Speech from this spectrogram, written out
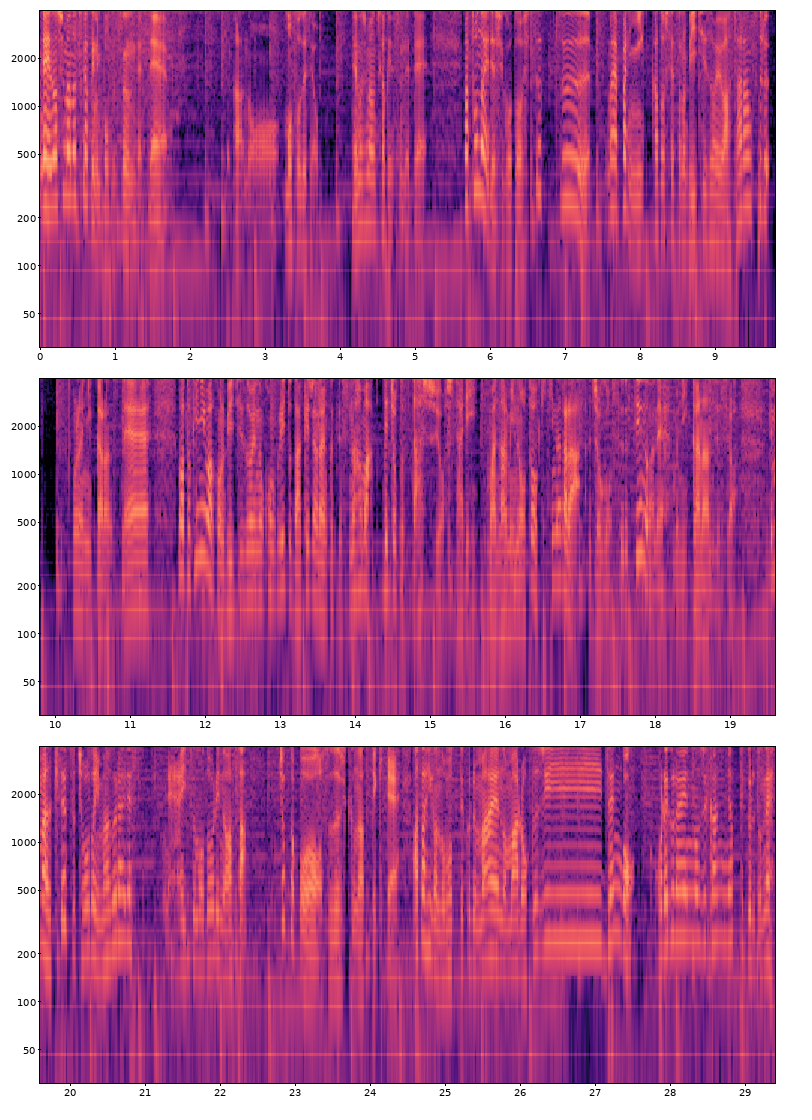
ね江ノ島の近くに僕住んでてあの妄想ですよ。江ノ島の近くに住んでて、まあ、都内で仕事をしつつ、まあ、やっぱり日課としてそのビーチ沿いを朝ランする。これは日課なんですね、まあ、時にはこのビーチ沿いのコンクリートだけじゃなくて砂浜でちょっとダッシュをしたり、まあ、波の音を聞きながらジョグをするっていうのがねもう日課なんですよ。でまあ季節ちょうど今ぐらいです。ねいつも通りの朝。ちょっとこう涼しくなってきて朝日が昇ってくる前のまあ6時前後これぐらいの時間になってくるとね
